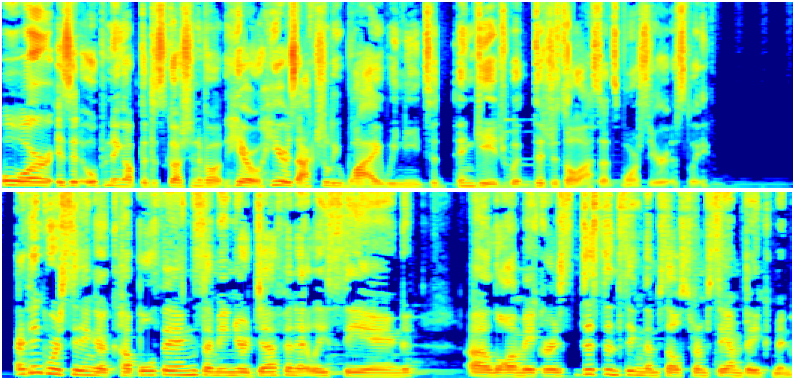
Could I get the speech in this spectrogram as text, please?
Or is it opening up the discussion about here here's actually why we need to engage with digital assets more seriously? I think we're seeing a couple things. I mean, you're definitely seeing uh, lawmakers distancing themselves from Sam Bankman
